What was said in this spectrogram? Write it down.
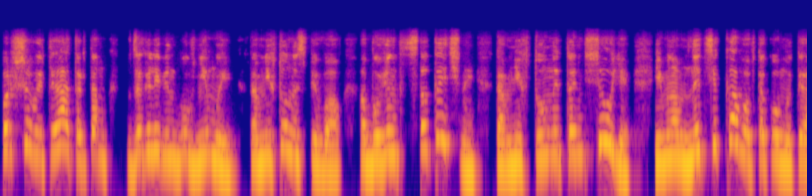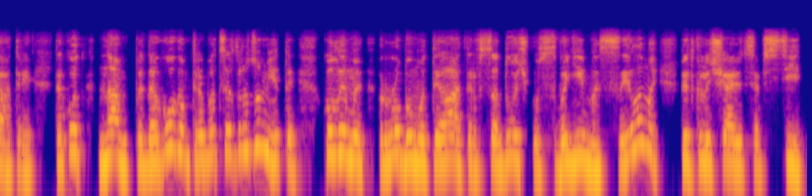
паршивий театр, там взагалі він був німий, там ніхто не співав, або він статичний, там ніхто не танцює. І нам не цікаво в такому театрі. Так от нам, педагогам, треба це зрозуміти. Коли ми робимо театр в садочку своїми силами, підключаються всі.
